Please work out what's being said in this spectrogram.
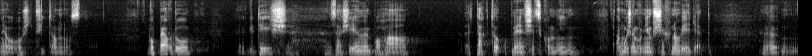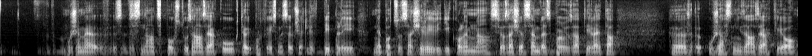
nebo Boží přítomnost. Opravdu, když zažijeme Boha, tak to úplně všecko mění. A můžeme o něm všechno vědět můžeme znát spoustu zázraků, který, o kterých jsme se dočetli v Bibli, nebo co zažili lidi kolem nás. Jo. Zažil jsem ve sboru za ty léta úžasný zázraky, jo.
